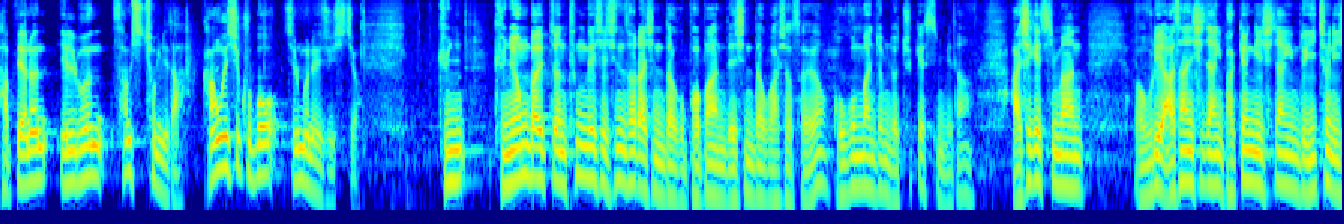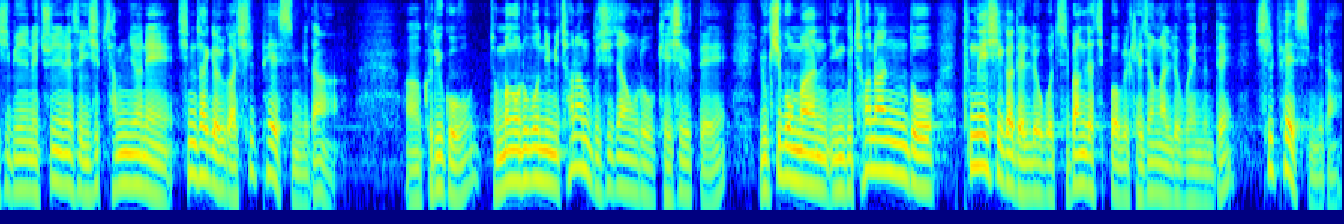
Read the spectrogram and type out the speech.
답변은 1분 30초입니다. 강원식 후보 질문해 주시죠. 균, 균형발전 특례시 신설하신다고 법안 내신다고 하셔서요. 그것만 좀 여쭙겠습니다. 아시겠지만 어, 우리 아산시장이 박경기 시장님도 2022년에 추진해서 23년에 심사 결과 실패했습니다. 아, 그리고 전망원 후보님이 천안 부시장으로 계실 때 65만 인구 천안도 특례시가 되려고 지방자치법을 개정하려고 했는데 실패했습니다.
